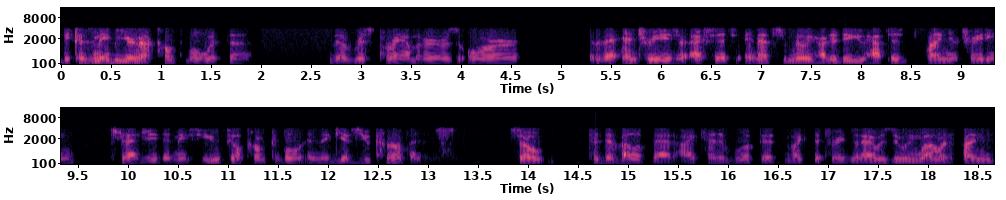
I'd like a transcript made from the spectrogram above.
because maybe you're not comfortable with the the risk parameters or the entries or exits, and that's really hard to do. You have to find your trading strategy that makes you feel comfortable and that gives you confidence. So to develop that, I kind of looked at like the trades that I was doing well and find,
